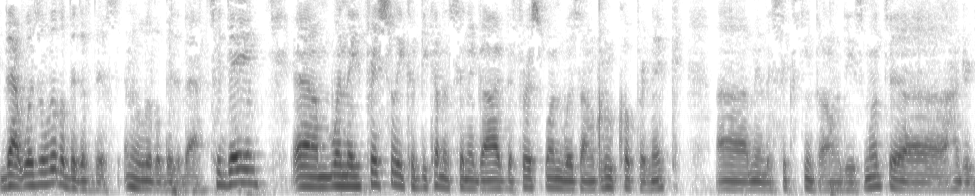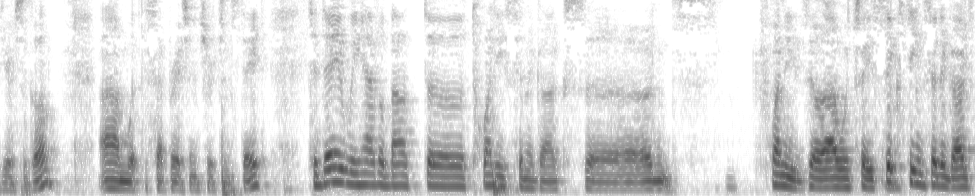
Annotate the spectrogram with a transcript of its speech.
that was a little bit of this and a little bit of that. Today, um, when they officially could become a synagogue, the first one was on Rue Copernic. Um, in the 16th arrondissement uh, 100 years ago um, with the separation of church and state. Today we have about uh, 20 synagogues, uh, 20, so I would say 16 synagogues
